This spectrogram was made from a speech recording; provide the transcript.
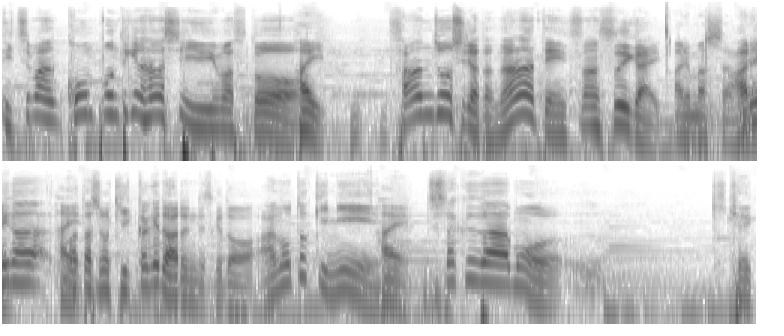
一番根本的な話で言いますと、はい、三条市だった7.13水害。ありましたね。あれがはい、私のきっかけではあるんですけど、あの時にはい。自宅がもう決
